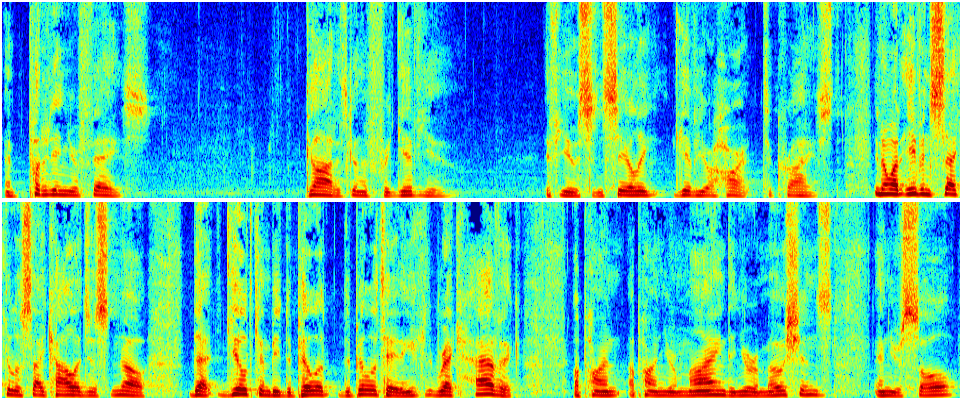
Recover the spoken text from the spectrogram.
and put it in your face. God is going to forgive you if you sincerely give your heart to Christ. You know what? Even secular psychologists know that guilt can be debil- debilitating. It can wreak havoc upon, upon your mind and your emotions and your soul.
